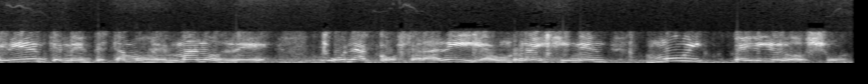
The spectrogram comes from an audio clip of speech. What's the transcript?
evidentemente estamos en manos de una cofradía, un régimen muy peligroso.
